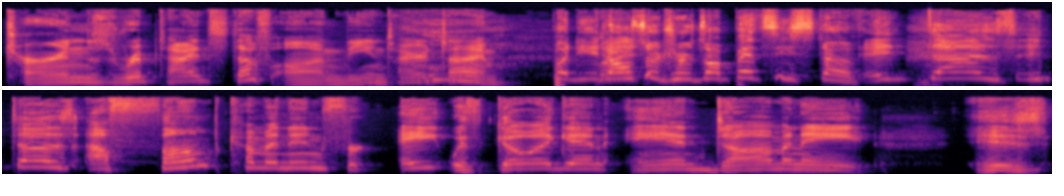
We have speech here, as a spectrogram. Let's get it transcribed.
turns Riptide stuff on the entire time. But it But- also turns on Betsy stuff. It does. It does. A thump coming in for eight with go again and dominate is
